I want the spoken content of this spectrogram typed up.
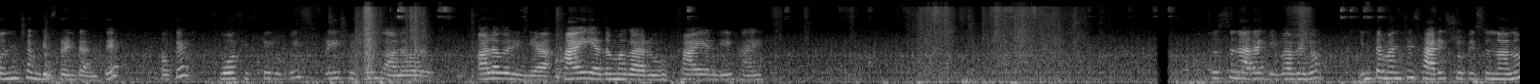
కొంచెం డిఫరెంట్ అంతే. Okay four fifty rupees free shipping all over all over India hi Yadamma గారు హాయ్ అండి హాయ్ చూస్తున్నారా? గివ్ ఇంత మంచి శారీస్ చూపిస్తున్నాను.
